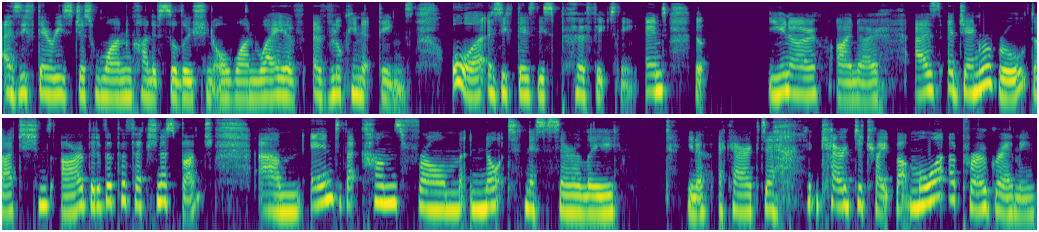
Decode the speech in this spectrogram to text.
as if there is just one kind of solution or one way of, of looking at things, or as if there's this perfect thing. And look, you know, I know, as a general rule, dietitians are a bit of a perfectionist bunch, um, and that comes from not necessarily you know, a character character trait, but more a programming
